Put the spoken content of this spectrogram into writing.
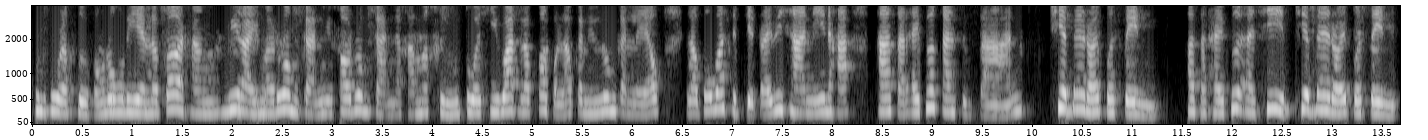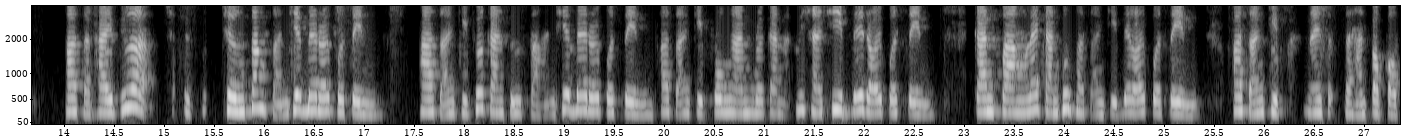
คุณครูหลักสูตรของโรงเรียน แล้วก็ทางวิไลมาร่วมกันวิเคราะห์ร่วมกันนะคะ มาขึงตัวชี้วัดแล้วก็ผลลัพธ์การเรียนร่วมกันแล้ว เราพบว่า 17 รายวิชานี้นะคะ ภาษาไทยเพื่อการสื่อสาร เทียบได้ร้อยเปอร์เซ็นภาษาไทยเพื่ออาชีพเทียบได้ร้อยเปอร์เซ็นภาษาไทยเพื่อเชิงสร้างสรรค์เทียบได้ร้อยเปอร์เซ็น ภาษาอังกฤษเพื่อการสื่อสารเทียบได้ร้อยเปอร์เซ็นภาษาอังกฤษโครงงานบริการวิชาชีพได้ร้อยเปอร์เซ็นการฟังและการพูดภาษาอังกฤษได้ร้อยเปอร์เซ็นภาษาอังกฤษในสถานประกอบ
